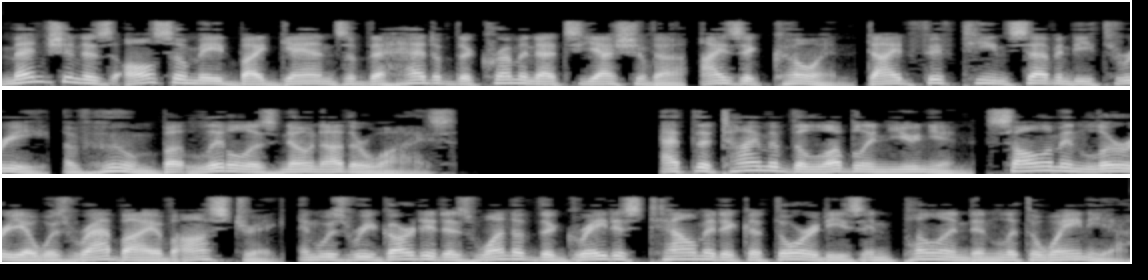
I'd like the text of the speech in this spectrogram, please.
Mention is also made by Gans of the head of the Kremenets Yeshiva, Isaac Cohen died 1573, of whom but little is known otherwise. At the time of the Lublin Union, Solomon Luria was rabbi of Ostrog, and was regarded as one of the greatest Talmudic authorities in Poland and Lithuania.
